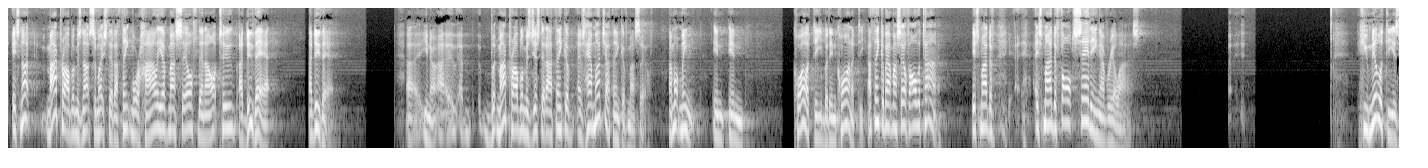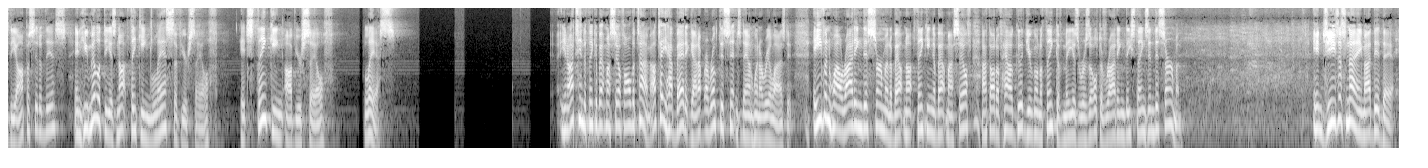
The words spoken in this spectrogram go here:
it's not, my problem is not so much that I think more highly of myself than I ought to. I do that. I do that. Uh, you know, I, uh, but my problem is just that I think of as how much I think of myself. I don't mean in, in quality, but in quantity. I think about myself all the time. It's my, de- it's my default setting, I've realized. Humility is the opposite of this. And humility is not thinking less of yourself, it's thinking of yourself less. You know, I tend to think about myself all the time. I'll tell you how bad it got. I wrote this sentence down when I realized it. Even while writing this sermon about not thinking about myself, I thought of how good you're going to think of me as a result of writing these things in this sermon. In Jesus' name, I did that.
